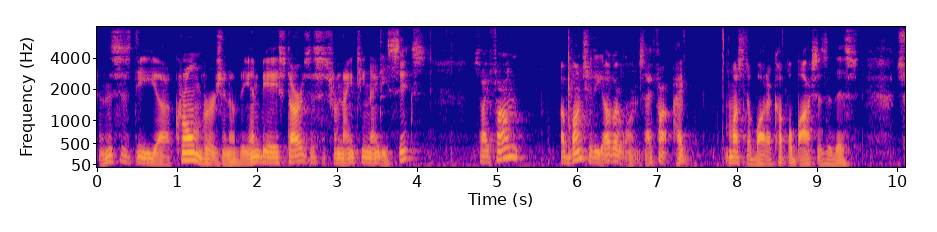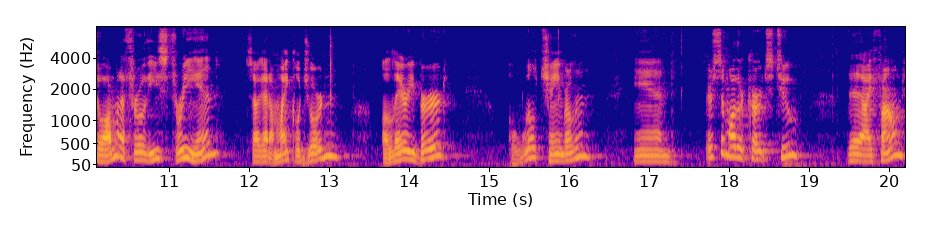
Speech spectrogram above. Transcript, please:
And this is the uh, Chrome version of the NBA Stars. This is from 1996. So I found a bunch of the other ones. I found I must have bought a couple boxes of this. So I'm going to throw these three in. So I got a Michael Jordan, a Larry Bird, a Wilt Chamberlain, and there's some other cards too that I found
